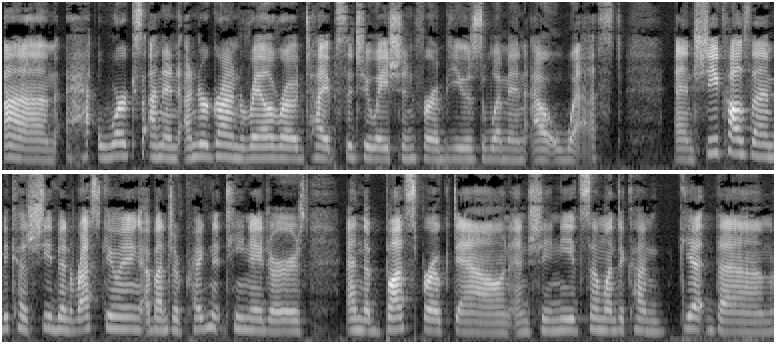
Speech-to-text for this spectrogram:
um, ha- works on an underground railroad type situation for abused women out west. And she calls them because she'd been rescuing a bunch of pregnant teenagers and the bus broke down and she needs someone to come get them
